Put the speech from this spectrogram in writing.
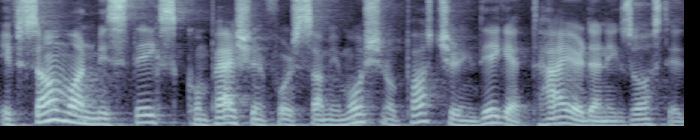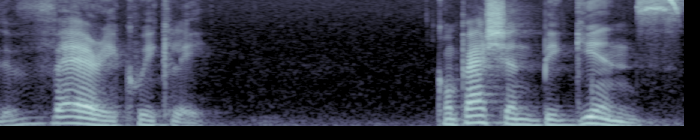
If someone mistakes compassion for some emotional posturing, they get tired and exhausted very quickly. Compassion begins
